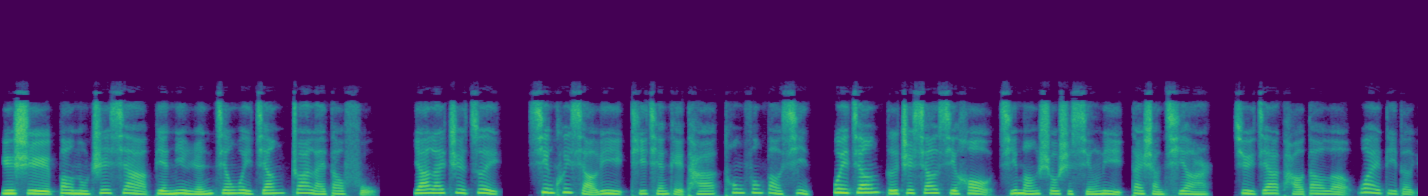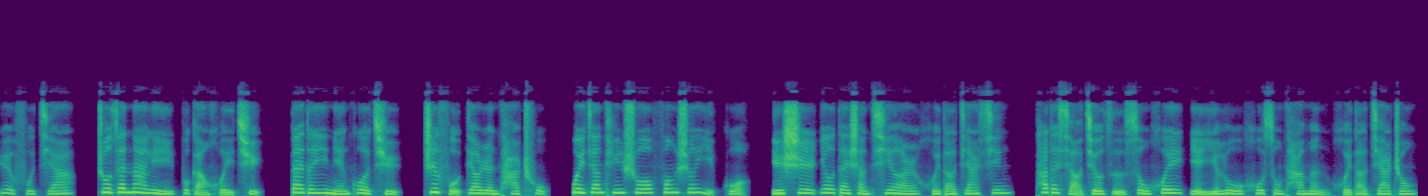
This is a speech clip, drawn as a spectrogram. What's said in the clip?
于是暴怒之下，便命人将魏江抓来到府衙来治罪。幸亏小丽提前给他通风报信，魏江得知消息后，急忙收拾行李，带上妻儿，举家逃到了外地的岳父家，住在那里不敢回去。待得一年过去，知府调任他处，魏江听说风声已过，于是又带上妻儿回到嘉兴。他的小舅子宋辉也一路护送他们回到家中。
